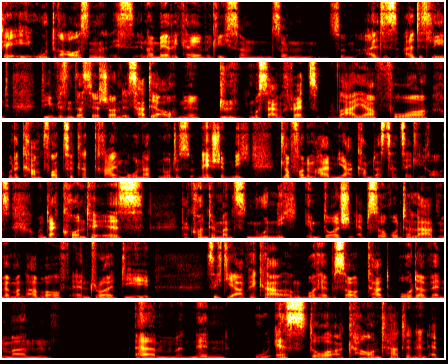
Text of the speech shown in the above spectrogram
der EU draußen, ist in Amerika ja wirklich so ein, so ein, so ein altes, altes Lied. Die wissen das ja schon. Es hat ja auch eine, ich muss sagen, Threads war ja vor oder kam vor circa drei Monaten oder so. Nee, stimmt nicht. Ich glaube, vor einem halben Jahr kam das tatsächlich raus. Und da konnte es, da konnte man es nur nicht im deutschen App Store runterladen, wenn man aber auf Android die, sich die APK irgendwoher besorgt hat oder wenn man ähm, einen US-Store-Account hatte, einen App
